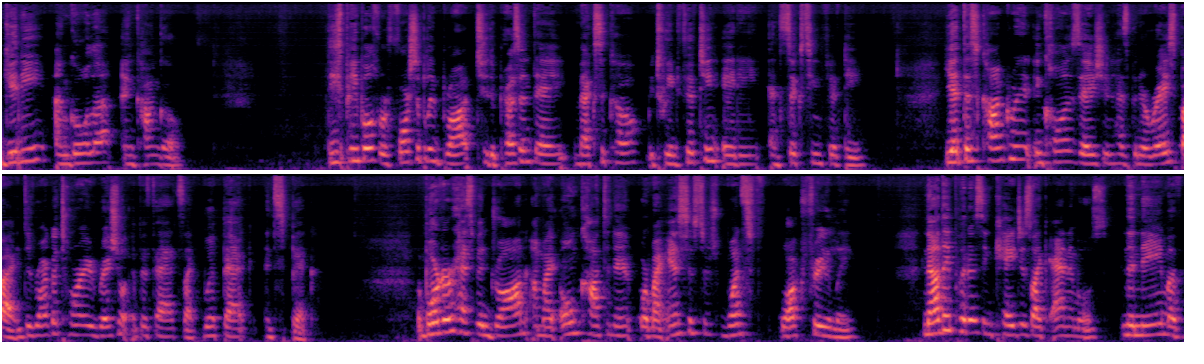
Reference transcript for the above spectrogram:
Guinea, Angola, and Congo. These peoples were forcibly brought to the present day Mexico between 1580 and 1650. Yet this conquering and colonization has been erased by derogatory racial epithets like wetback and spick. A border has been drawn on my own continent where my ancestors once walked freely. Now they put us in cages like animals in the name of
